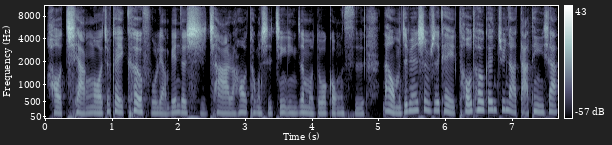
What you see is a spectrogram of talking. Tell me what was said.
好强哦，就可以克服两边的时差，然后同时经营这么多公司。那我们这边是不是可以偷偷跟君娜打听一下，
